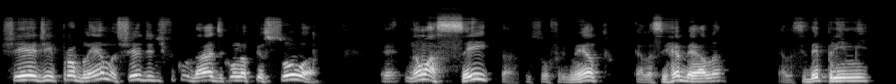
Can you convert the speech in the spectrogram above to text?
cheia de problemas, cheia de dificuldades. Quando a pessoa é, não aceita o sofrimento, ela se rebela, ela se deprime,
